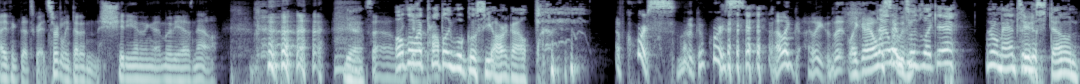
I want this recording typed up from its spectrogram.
I think that's great. Certainly better than the shitty ending that movie has now. Yeah. So, like, Although yeah. I probably will go see Argylle. Of course, Look, of course. I like, I like, like I always that say one with, was like, yeah, romancing the stone.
